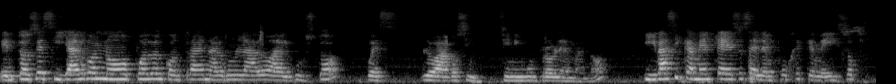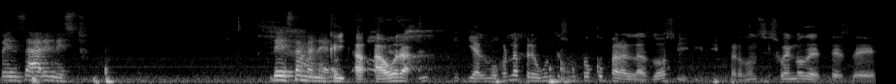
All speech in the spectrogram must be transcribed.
entonces, si algo no puedo encontrar en algún lado al gusto, pues lo hago sin, ningún problema, ¿no? Y básicamente ese es el empuje que me hizo pensar en esto. De esta manera. ahora, y, a lo mejor la pregunta es un poco para las dos, y, perdón si sueno desde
